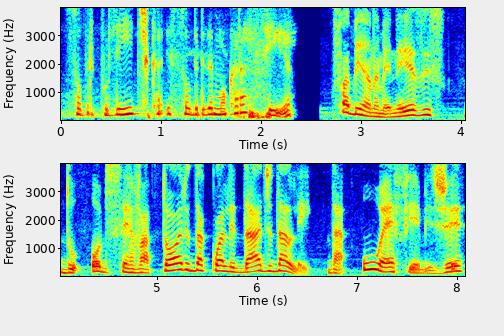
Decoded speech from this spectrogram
sobre política e sobre democracia. Fabiana Menezes, do Observatório da Qualidade da Lei, da UFMG,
